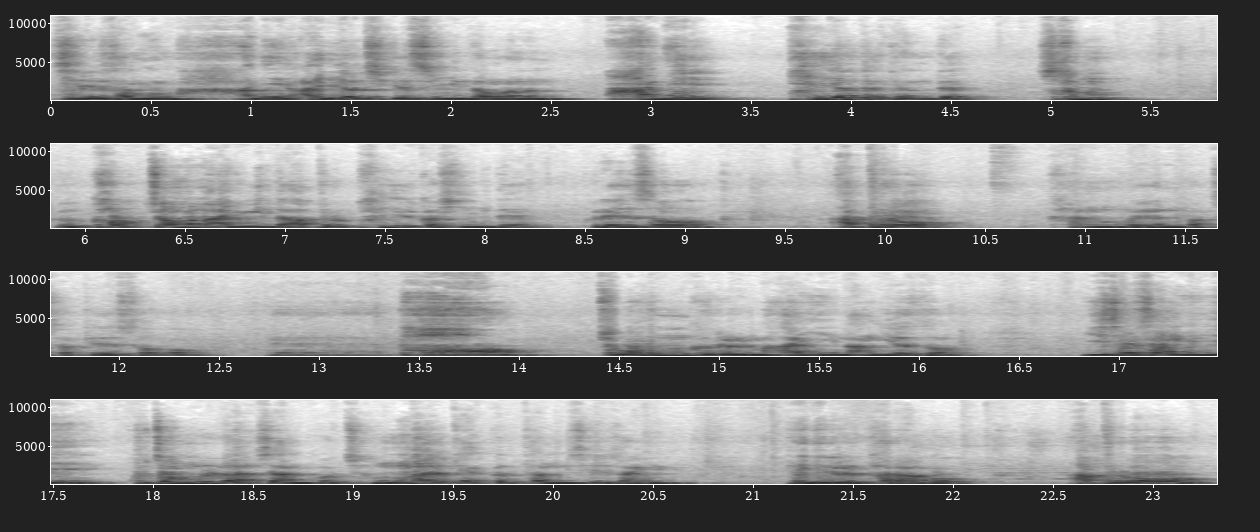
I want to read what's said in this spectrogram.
세상에 많이 알려지겠습니다만은 많이 팔려야 될 텐데 참 그 걱정은 아닙니다. 앞으로 팔릴 것인데 그래서 앞으로 강호연 박사께서 에, 더 좋은 글을 많이 남겨서 이 세상이 구정물 같지 않고 정말 깨끗한 세상이 되기를 바라고 앞으로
